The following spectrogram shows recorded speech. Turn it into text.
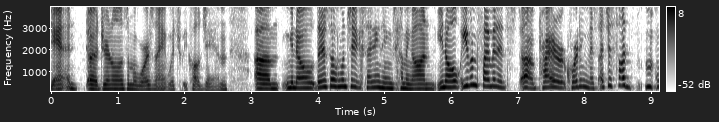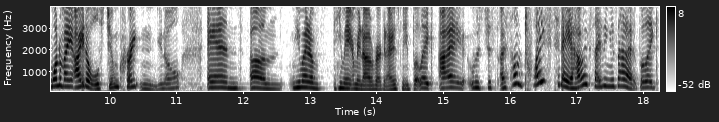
Jan uh, journalism awards night, which we call Jan. Um, you know, there's a bunch of exciting things coming on. You know, even five minutes uh, prior to recording this, I just saw m- one of my idols, Jim Crichton. You know, and um, he might have, he may or may not have recognized me, but like I was just, I saw him twice today. How exciting is that? But like,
